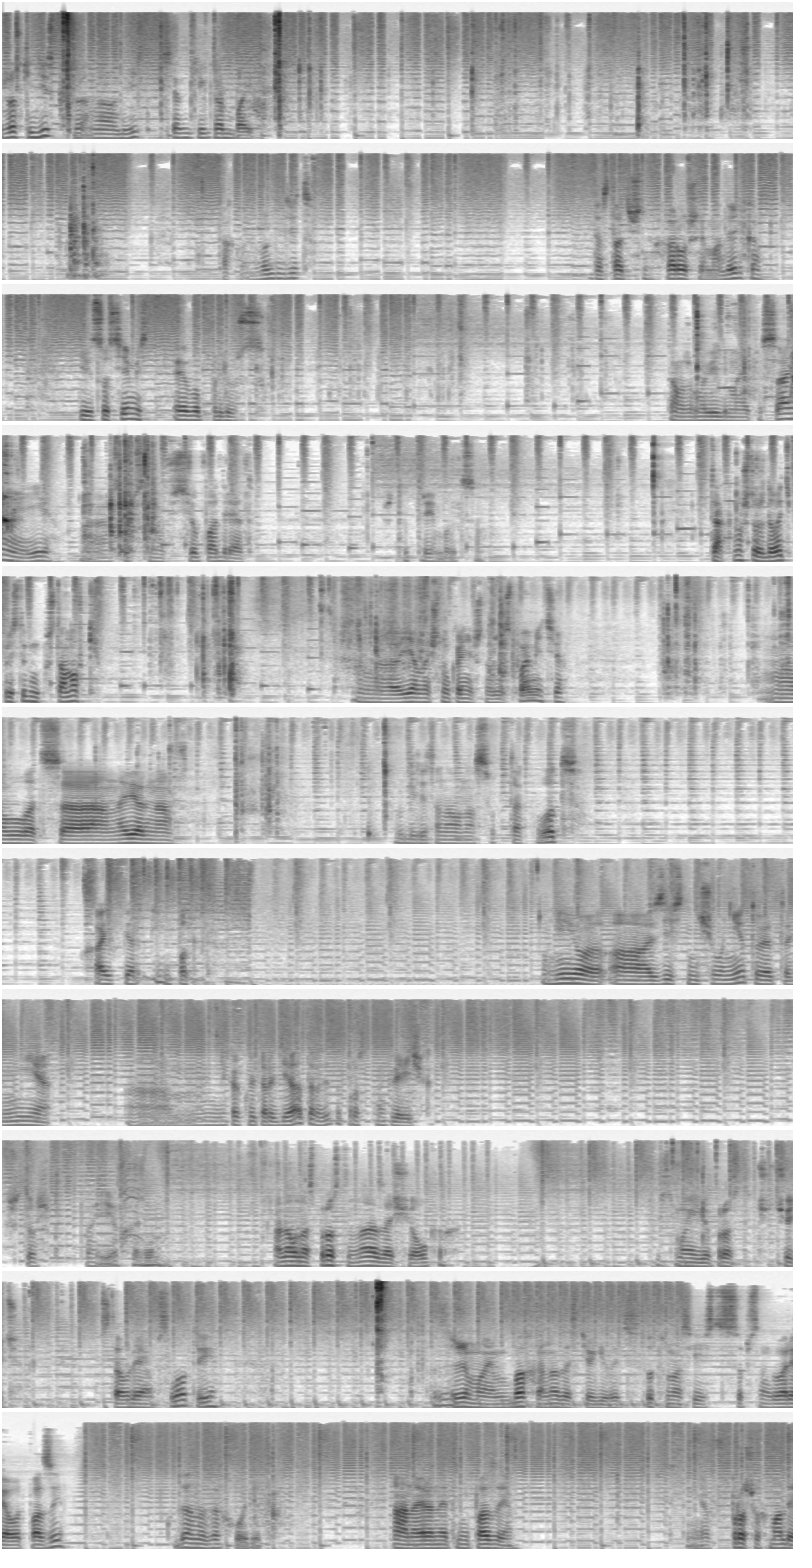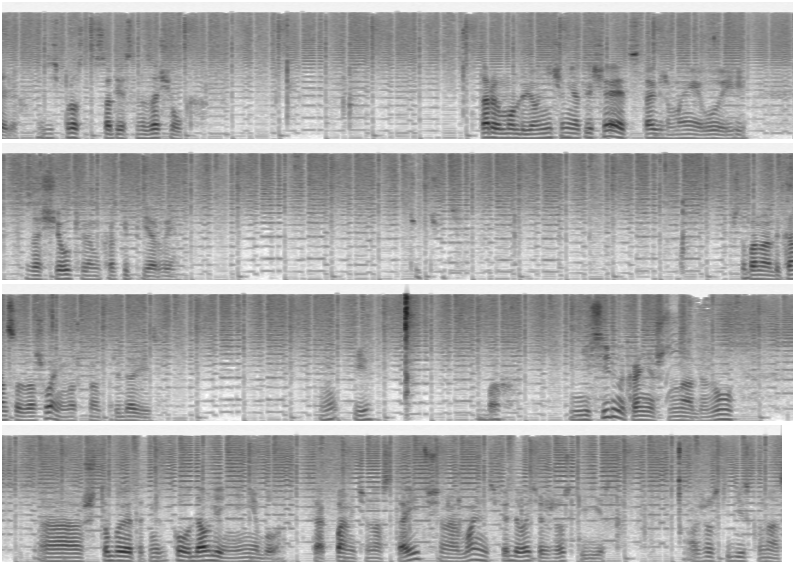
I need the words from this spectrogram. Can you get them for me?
Жесткий диск на 250 гигабайт. Так он выглядит. Достаточно хорошая моделька. 970 Evo Plus. Там же мы видим и описание, и, а, собственно, все подряд, что требуется. Так, ну что ж, давайте приступим к установке. Э, я начну, конечно же, с памяти. Вот, наверное, выглядит она у нас вот так вот. Hyper Impact. У нее а, здесь ничего нету, это не, а, не какой-то радиатор, это просто наклеечка. Что ж, поехали. Она у нас просто на защелках. То есть мы ее просто чуть-чуть вставляем в слот и зажимаем. Бах, она застегивается. Тут у нас есть, собственно говоря, вот пазы. Куда она заходит? А, наверное, это не пазы. Это у меня в прошлых моделях. Здесь просто, соответственно, защелка. Второй модуль, он ничем не отличается. Также мы его и защелкиваем, как и первый. Чуть-чуть. Чтобы она до конца зашла, немножко надо придавить. Ну и бах. Не сильно, конечно, надо, но э, чтобы этот никакого давления не было. Так, память у нас стоит, все нормально. Теперь давайте жесткий диск. А жесткий диск у нас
